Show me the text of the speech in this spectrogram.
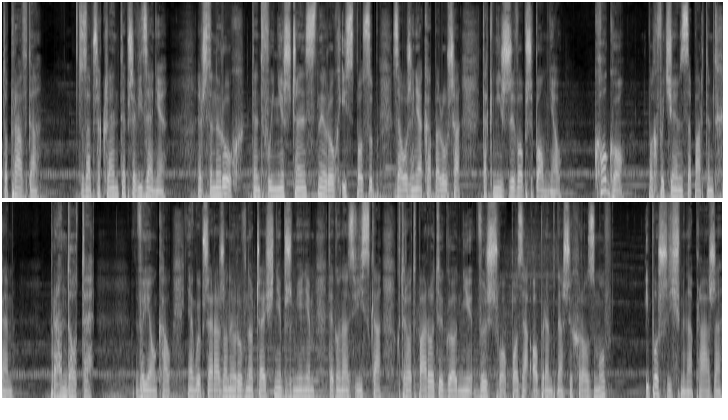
to prawda. To za przeklęte przewidzenie. Lecz ten ruch, ten twój nieszczęsny ruch i sposób założenia kapelusza tak mi żywo przypomniał. Kogo? Pochwyciłem z zapartym tchem. Brandotę. Wyjąkał, jakby przerażony równocześnie brzmieniem tego nazwiska, które od paru tygodni wyszło poza obręb naszych rozmów i poszliśmy na plażę.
